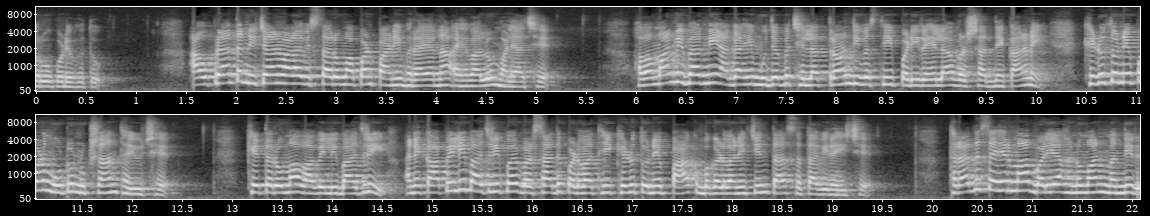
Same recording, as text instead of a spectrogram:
કરવો પડ્યો હતો. આ ઉપરાંત નીચાણવાળા વિસ્તારોમાં પણ પાણી ભરાયાના અહેવાલો મળ્યા છે. હવામાન વિભાગની આગાહી મુજબ છેલ્લા ત્રણ દિવસથી પડી રહેલા વરસાદને કારણે ખેડૂતોને પણ મોટું નુકસાન થયું છે. ખેતરોમાં વાવેલી બાજરી અને કાપેલી બાજરી પર વરસાદ પડવાથી ખેડૂતોને પાક બગડવાની ચિંતા સતાવી રહી છે. થરાદ શહેરમાં બળિયા હનુમાન મંદિર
